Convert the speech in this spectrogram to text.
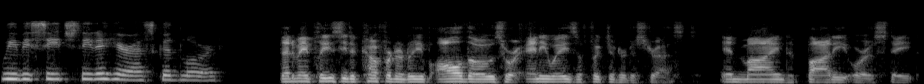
We beseech thee to hear us, good Lord. That it may please thee to comfort and relieve all those who are anyways afflicted or distressed, in mind, body, or estate.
